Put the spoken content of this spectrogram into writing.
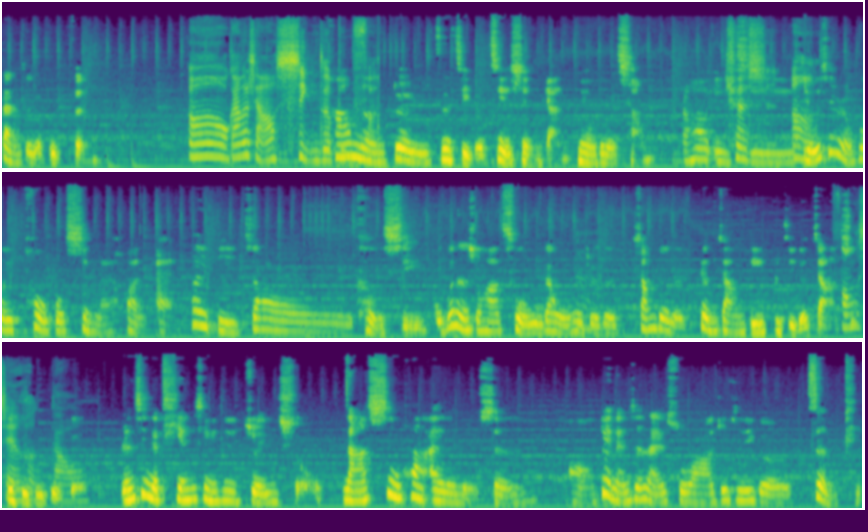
蛋这个部分。嗯，我刚刚想要性这部分，他们对于自己的界限感没有这么强。然后以及有一些人会透过性来换爱，会比较可惜。我不能说他错误，但我会觉得相对的更降低自己的价值，风险很高。人性的天性是追求拿性换爱的女生啊，对男生来说啊，就是一个赠品。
